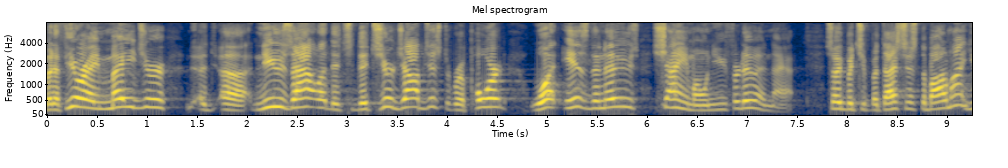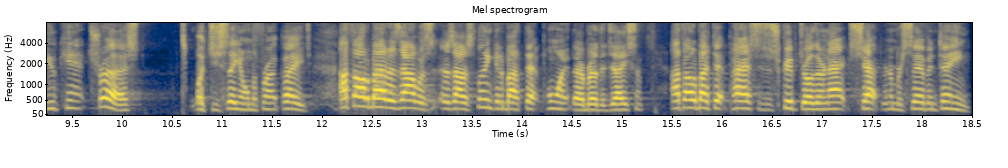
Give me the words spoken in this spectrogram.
But if you're a major uh, uh, news outlet that's, that's your job just to report what is the news, shame on you for doing that. So, but, you, but that's just the bottom line. You can't trust what you see on the front page. I thought about as I was as I was thinking about that point there, Brother Jason. I thought about that passage of Scripture there in Acts chapter number 17,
